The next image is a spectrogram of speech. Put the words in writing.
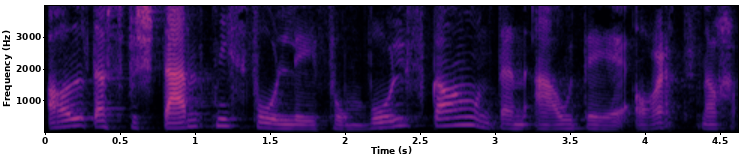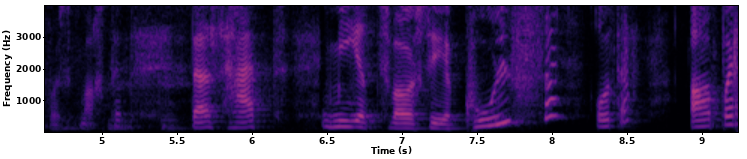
all das Verständnisvolle vom Wolfgang und dann auch der Arzt nachher, was gemacht hat, das hat mir zwar sehr geholfen, oder? Aber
